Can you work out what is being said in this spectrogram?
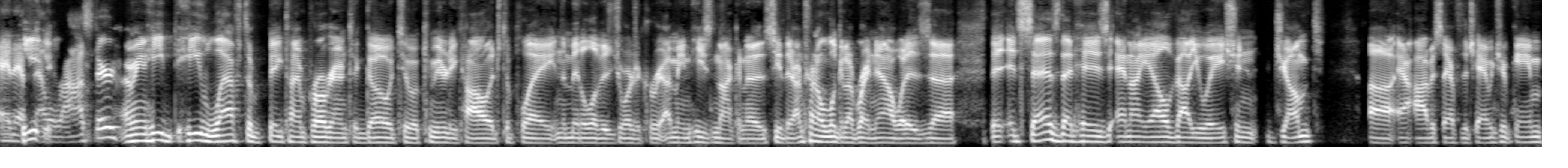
NFL he, roster. I mean, he he left a big time program to go to a community college to play in the middle of his Georgia career. I mean, he's not going to see there. I'm trying to look it up right now. What is uh? It says that his NIL valuation jumped uh, obviously after the championship game.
